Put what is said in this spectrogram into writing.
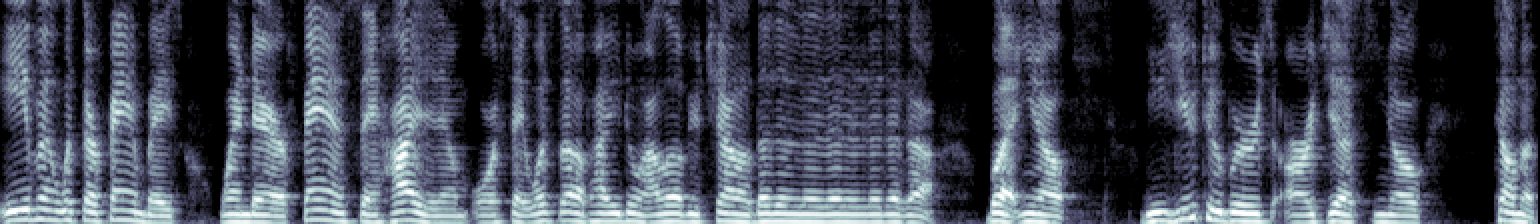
even with their fan base, when their fans say hi to them or say, What's up? How you doing? I love your channel. Da, da, da, da, da, da, da. But you know, these YouTubers are just, you know, telling them,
